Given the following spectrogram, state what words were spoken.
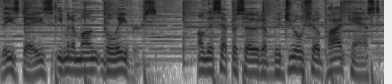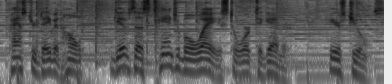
these days, even among believers. On this episode of the Jules Show podcast, Pastor David Holt gives us tangible ways to work together. Here's Jules.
